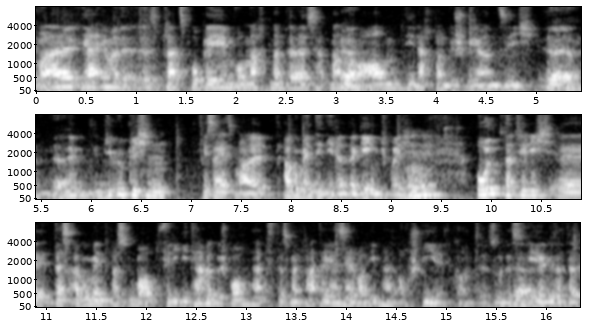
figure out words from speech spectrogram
Weil ja immer das Platzproblem, wo macht man das? Hat man ja. einen Raum, die Nachbarn beschweren sich. Ja, ja, die üblichen ich sage jetzt mal, Argumente, die dann dagegen sprechen. Mhm. Und natürlich äh, das Argument, was überhaupt für die Gitarre gesprochen hat, dass mein Vater ja selber eben halt auch spielen konnte. So dass ja. er gesagt hat,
